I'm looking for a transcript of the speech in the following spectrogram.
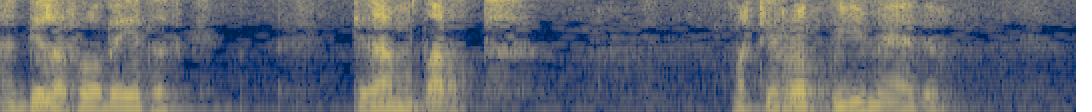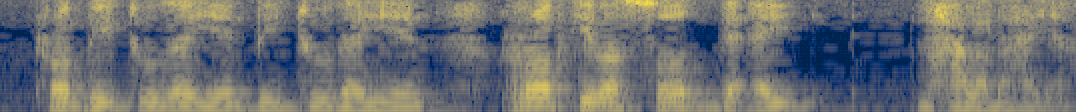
Haddii la roobeeyo dadka idaa mdarat markii roobku yimaado roob bay tuugayeen bay tuugayeen. Roobkiibaa soo da'ay maxaa la dhahayaa?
